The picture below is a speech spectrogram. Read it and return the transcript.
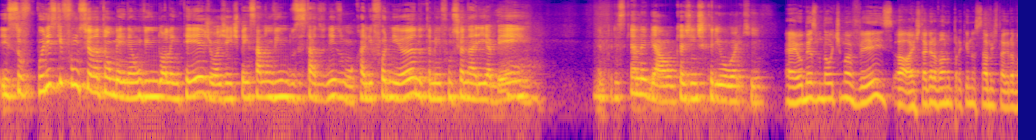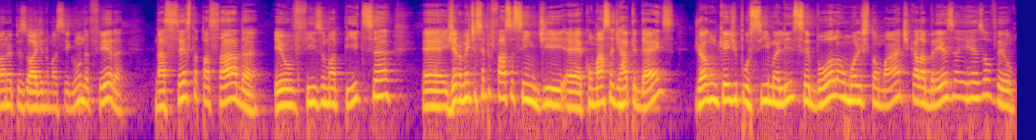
isso, por isso que funciona tão bem, né? Um vinho do Alentejo, a gente pensar num vinho dos Estados Unidos, um californiano também funcionaria bem. É por isso que é legal o que a gente criou aqui. É, eu mesmo da última vez, ó, a gente tá gravando, para quem não sabe, a gente tá gravando um episódio numa segunda-feira. Na sexta passada, eu fiz uma pizza. É, geralmente eu sempre faço assim, de, é, com massa de rapidez, joga um queijo por cima ali, cebola, um molho de tomate, calabresa e resolveu.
